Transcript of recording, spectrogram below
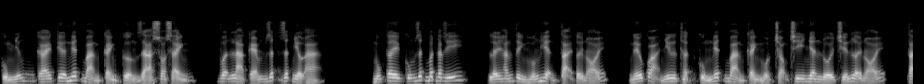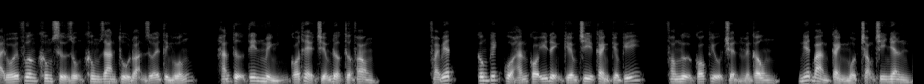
cùng những cái kia niết bàn cảnh cường giả so sánh, vẫn là kém rất rất nhiều a. Mục tây cũng rất bất đắc dĩ, lấy hắn tình huống hiện tại tới nói, nếu quả như thật cùng niết bàn cảnh một trọng chi nhân đối chiến lời nói, tại đối phương không sử dụng không gian thủ đoạn dưới tình huống, hắn tự tin mình có thể chiếm được thượng phong. Phải biết, công kích của hắn có ý định kiếm chi cảnh kiếm kỹ, phòng ngự có cựu chuyển huyền công, niết bàn cảnh một trọng chi nhân,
